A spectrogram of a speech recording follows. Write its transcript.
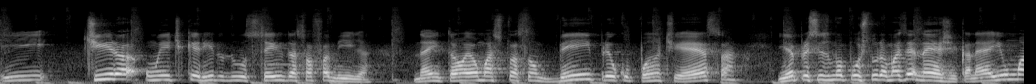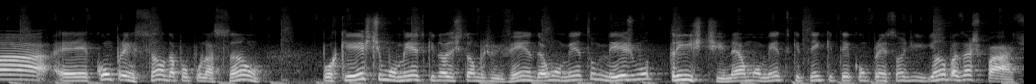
e tira um ente querido do seio da sua família, né? Então é uma situação bem preocupante essa e é preciso uma postura mais enérgica, né? E uma é, compreensão da população porque este momento que nós estamos vivendo é um momento mesmo triste, né? É um momento que tem que ter compreensão de ambas as partes.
